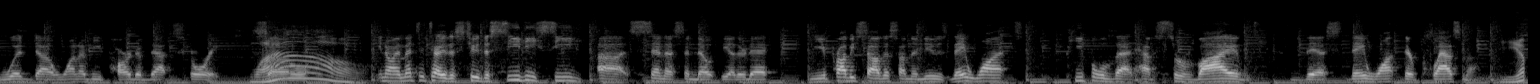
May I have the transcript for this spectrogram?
would uh, want to be part of that story. Wow. So, you know, I meant to tell you this too. The CDC uh, sent us a note the other day. And you probably saw this on the news. They want people that have survived this, they want their plasma. Yep,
